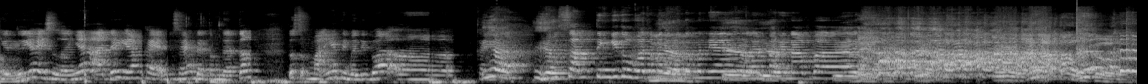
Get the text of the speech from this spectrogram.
gitu ya istilahnya ada yang kayak misalnya datang-datang terus emaknya tiba-tiba eh, kayak Iya, iya. do something gitu buat Iya, teman-temannya iya, ngelemparin iya. apa Iya. gitu. Nggak tahu tuh Ini ada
